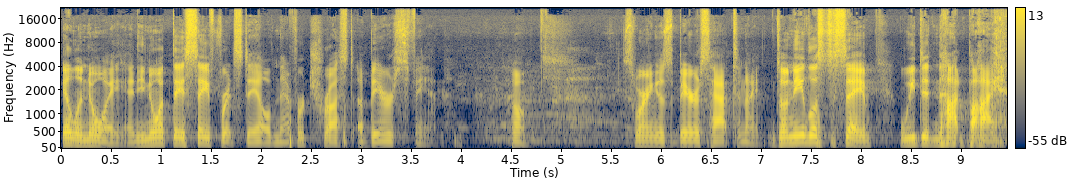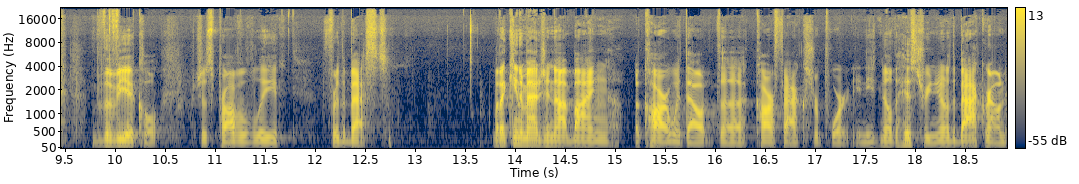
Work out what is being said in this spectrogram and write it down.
Illinois. And you know what they say, Fritzdale? Never trust a Bears fan. Oh, he's wearing his Bears hat tonight. So, needless to say, we did not buy the vehicle, which is probably for the best. But I can't imagine not buying a car without the Carfax report. You need to know the history, you know the background.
